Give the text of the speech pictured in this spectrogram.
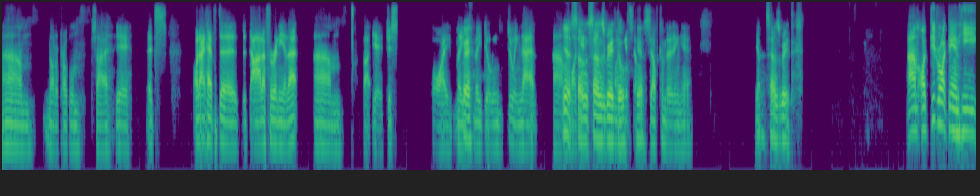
Um, not a problem. So yeah, it's I don't have the the data for any of that. Um, but yeah, just by me me doing doing that. Um, yeah, sounds get, sounds great though. Self, yeah, self converting. Yeah. Yep, sounds great. Um, I did write down here.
